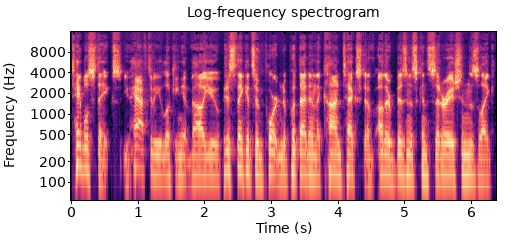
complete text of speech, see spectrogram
table stakes. You have to be looking at value. I just think it's important to put that in the context of other business considerations like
